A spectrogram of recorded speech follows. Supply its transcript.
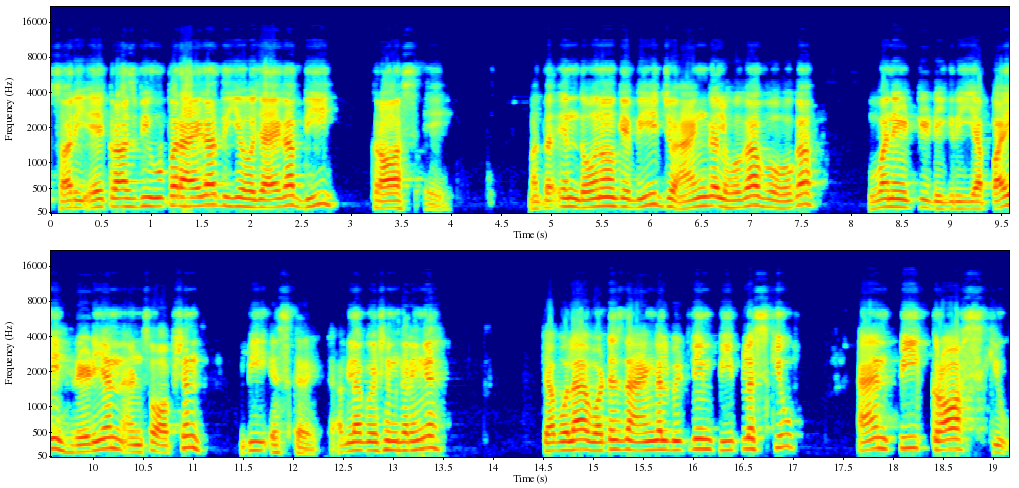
सॉरी ए क्रॉस बी ऊपर आएगा तो ये हो जाएगा बी क्रॉस ए मतलब इन दोनों के बीच जो एंगल होगा, वो होगा 180 डिग्री या pi radian and so option B is correct अगला क्वेश्चन करेंगे। क्या बोला है? What is the angle between P plus Q and P cross Q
